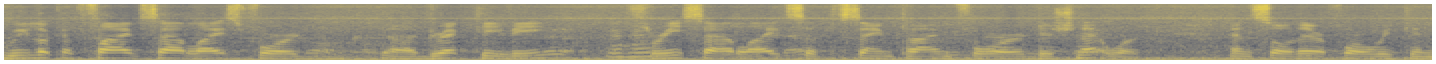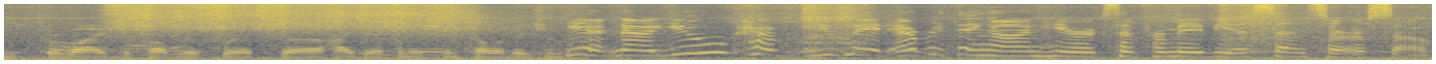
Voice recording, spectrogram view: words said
we look at five satellites for uh, DirecTV, three satellites at the same time for Dish Network. And so therefore we can provide the public with uh, high definition television. Yeah, now you have you've made everything on here except for maybe a sensor or so.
